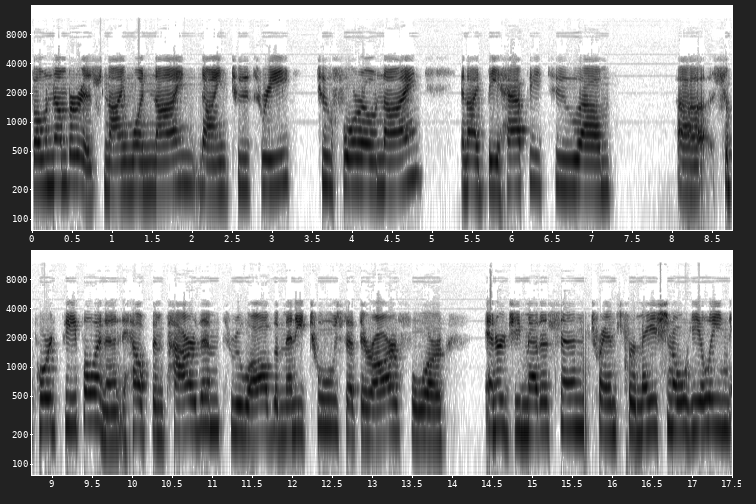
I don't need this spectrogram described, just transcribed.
phone number is 919-923-2409 and I'd be happy to um, uh, support people and, and help empower them through all the many tools that there are for energy medicine, transformational healing,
